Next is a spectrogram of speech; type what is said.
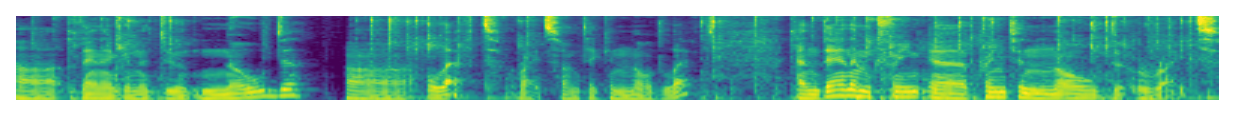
Uh, then I'm going to do node uh, left, right? So I'm taking node left. And then I'm uh, printing node right.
